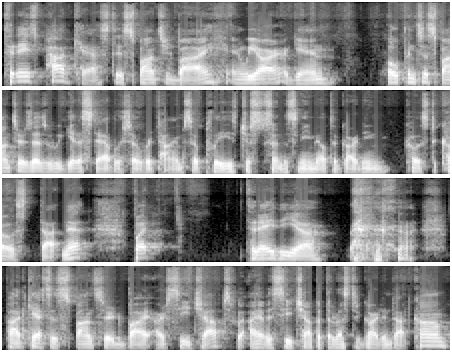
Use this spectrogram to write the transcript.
Today's podcast is sponsored by, and we are again open to sponsors as we get established over time. So please just send us an email to gardeningcoasttocoast.net. But today, the uh, podcast is sponsored by our seed chops. I have a seed chop at therustedgarden.com.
